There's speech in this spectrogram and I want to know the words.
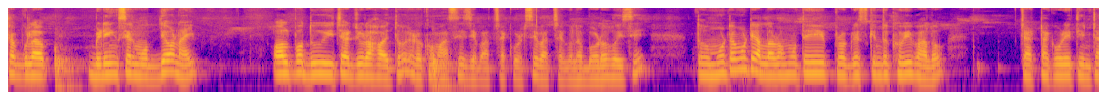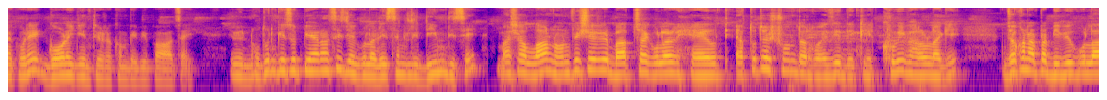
সবগুলা ব্রিডিংসের মধ্যেও নাই। অল্প দুই, চার জোড়া হয়তো এরকম আছে যে বাচ্চা করছে, বাচ্চাগুলো বড় হয়েছে। তো মোটামুটি আল্লাহ রহমতে প্রোগ্রেস কিন্তু খুবই ভালো। চারটা করে, তিনটা করে গড়ে কিন্তু এরকম বেবি পাওয়া যায়। এবং নতুন কিছু পেয়ার আছে যেগুলো রিসেন্টলি ডিম দিছে। মাসাল্লাহ নন ফিশারের বাচ্চাগুলোর হেলথ এতটা সুন্দর হয় যে দেখলে খুবই ভালো লাগে। যখন আপনার বেবিগুলা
